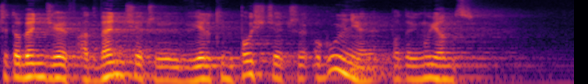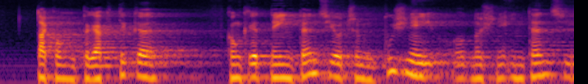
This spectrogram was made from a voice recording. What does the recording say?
czy to będzie w Adwencie, czy w Wielkim Poście, czy ogólnie podejmując taką praktykę w konkretnej intencji, o czym później odnośnie intencji,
